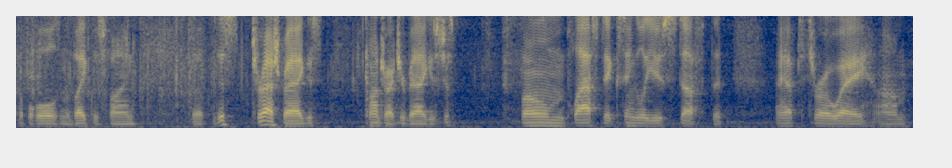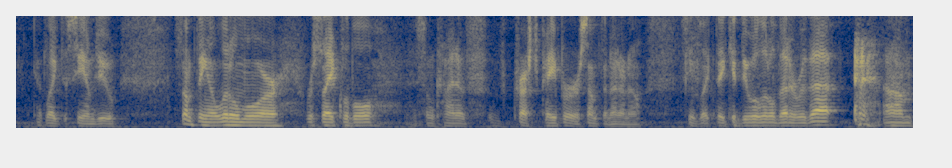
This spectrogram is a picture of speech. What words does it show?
couple holes and the bike was fine. But this trash bag, this contractor bag is just foam, plastic, single-use stuff that I have to throw away. Um, I'd like to see them do something a little more recyclable, some kind of crushed paper or something. I don't know. Seems like they could do a little better with that. um,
